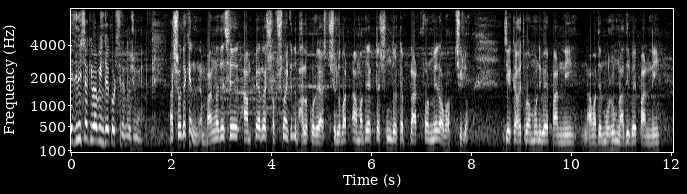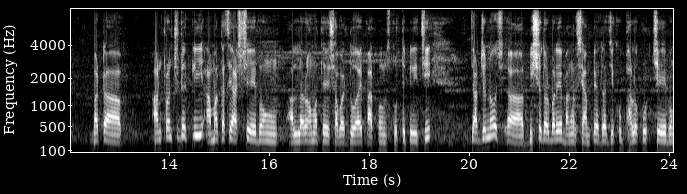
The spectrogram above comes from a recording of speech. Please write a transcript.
এই জিনিসটা কীভাবে এনজয় করছিলেন ওই সময়? আসলে দেখেন বাংলাদেশের আম্পায়াররা সবসময় কিন্তু ভালো করে আসছিল বাট আমাদের একটা সুন্দর একটা প্ল্যাটফর্মের অভাব ছিল যেটা হয়তো বা মণিভাই পাননি আমাদের মরহুম নাদির ভাই পাননি বাট আনফর্চুনেটলি আমার কাছে আসছে এবং আল্লাহ রহমতে সবার দোয়ায় পারফরমেন্স করতে পেরেছি। যার জন্য বিশ্ব দরবারে বাংলাদেশি আম্পায়াররা যে খুব ভালো করছে এবং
